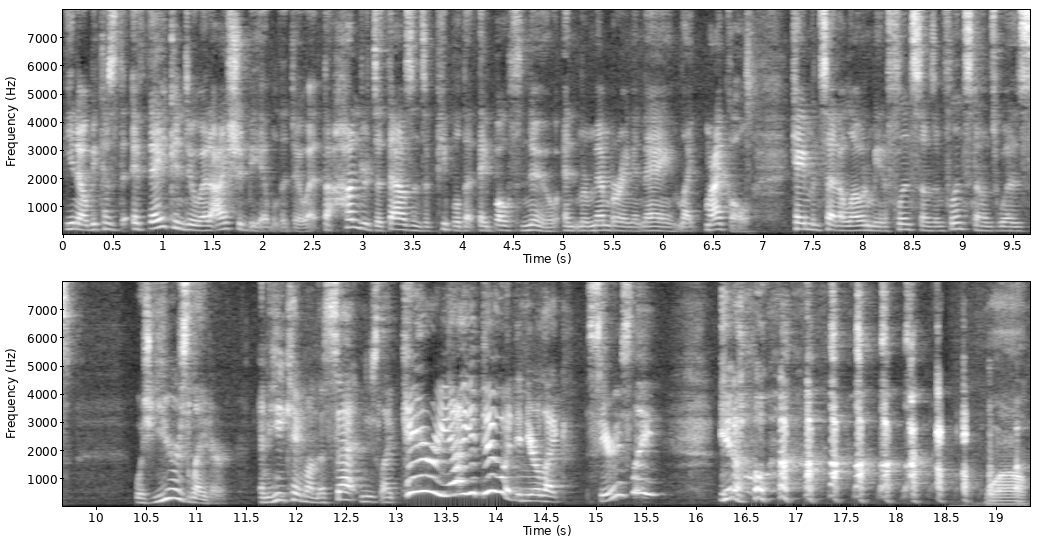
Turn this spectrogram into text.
You know, because if they can do it, I should be able to do it. The hundreds of thousands of people that they both knew and remembering a name, like Michael, came and said hello to me to Flintstones, and Flintstones was was years later. And he came on the set and he's like, Carrie, how you doing? And you're like, seriously? You know? Wow.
